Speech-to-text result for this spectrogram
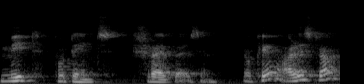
mit Potenzschreibweise. Okay, alles klar?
